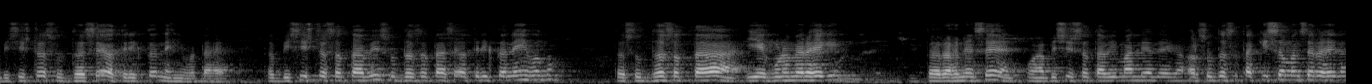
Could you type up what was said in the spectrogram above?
विशिष्ट शुद्ध से अतिरिक्त नहीं होता है। तो विशिष्ट सत्ता भी शुद्ध सत्ता से अतिरिक्त नहीं होगा। तो शुद्ध सत्ता ये गुण में रहेगी। गुण में रहेगी। तो रहने से वहाँ विशिष्ट सत्ता भी मान लिया जाएगा। और शुद्ध सत्ता किस संबंध से रहेगा?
